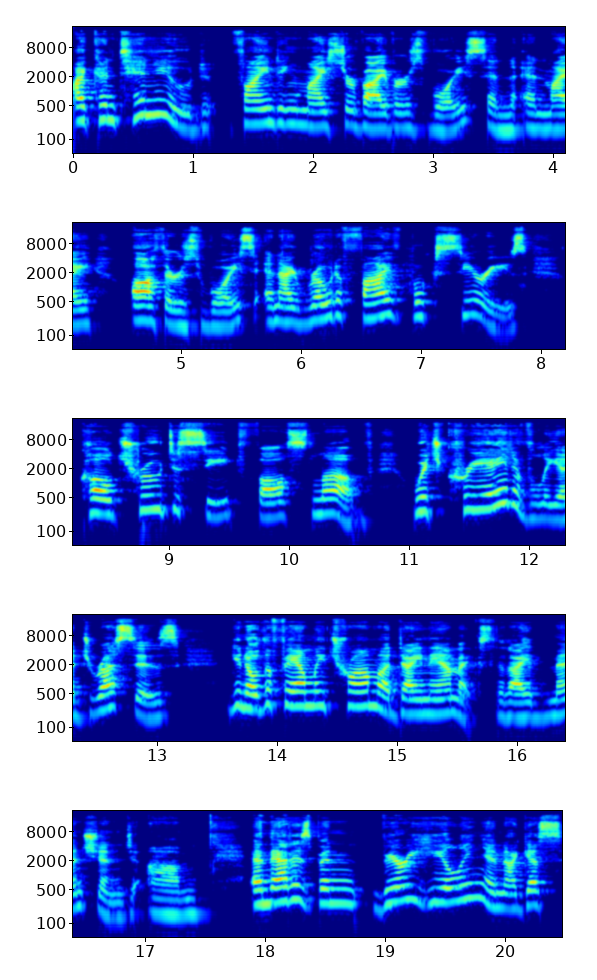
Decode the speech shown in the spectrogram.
I continued finding my survivor's voice and, and my author's voice, and I wrote a five book series called True Deceit, False Love, which creatively addresses you know the family trauma dynamics that i had mentioned um, and that has been very healing and i guess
